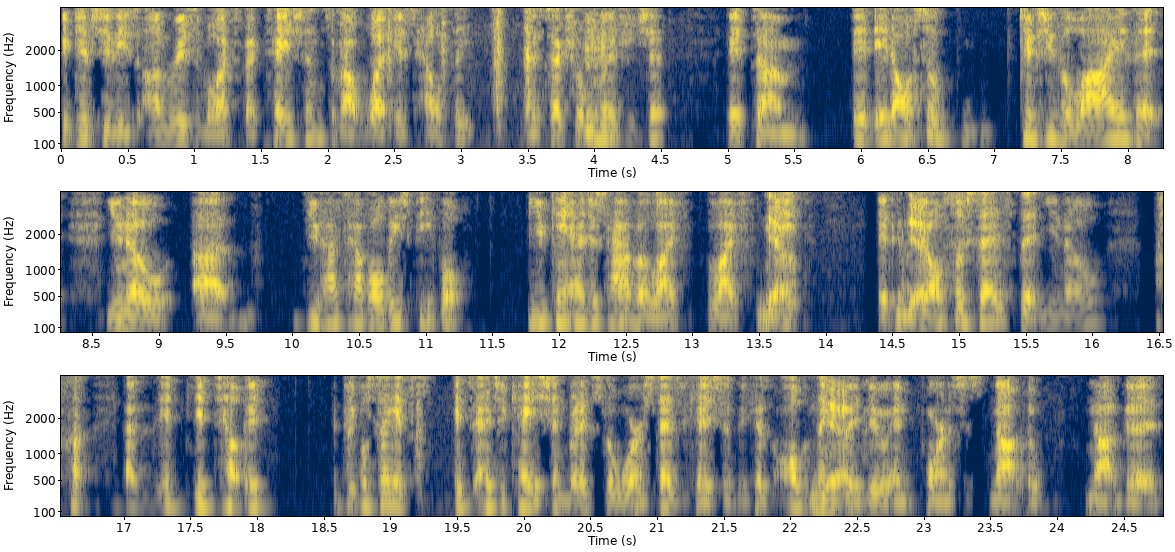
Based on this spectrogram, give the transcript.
It gives you these unreasonable expectations about what is healthy in a sexual Mhm. relationship. It um it, it also gives you the lie that you know uh, you have to have all these people. You can't just have a life life Yeah. mate. It, Yeah. it also says that you know it it tell it. People say it's it's education, but it's the worst education because all the things Yeah. they do in porn is just not the not good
